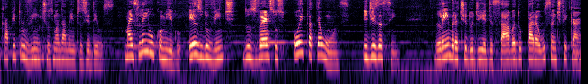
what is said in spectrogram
capítulo 20, os mandamentos de Deus. Mas leiam comigo Êxodo 20, dos versos 8 até o 11, e diz assim: Lembra-te do dia de sábado para o santificar.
